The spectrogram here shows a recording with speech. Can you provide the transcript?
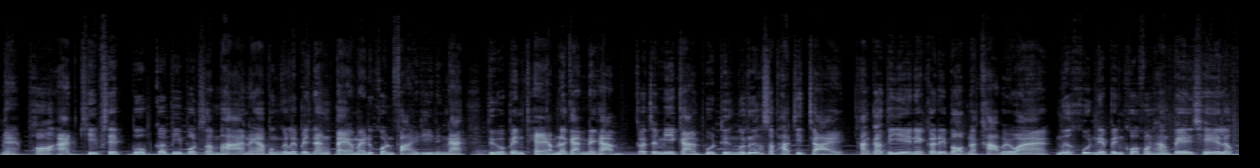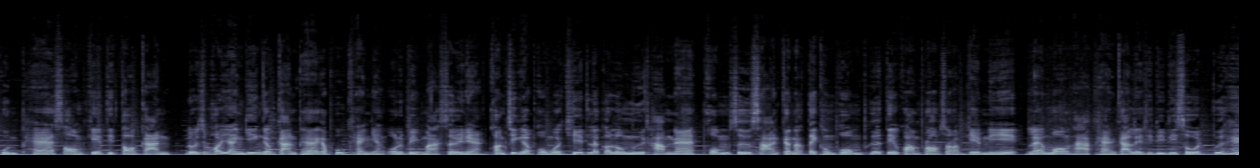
แหมพออัดคลิปเสร็จปุ๊บก็มีบทสัมภาษณ์นะครับ ผมก็เลยไปนั่งแปลมาให้ทุกคนฟังทีหนึ่งนะ ถือว่าเป็นแถมแล้วกันนะครับ ก็จะมีการพูดถึงเรื่องสภาพจิตใจ ทางกาติเยเนี่ยก็ได้บอกนักข่าวไว้ว่า เมื่อคุณเนี่ยเป็นโค้ชของทางเปเช แล้วคุณแพ้ 2 เกมติดต่อกัน โดยเฉพาะอย่างยิ่งกับการแพ้กับผู้แข่งอย่างโอลิมปิกมาร์เซยเนี่ยความจริงกับผมก็คิดแล้วก็ลงมือทำนะ ผมสื่อสารกับนักเตะของผม เพื่อเตรียมความพร้อมสำหรับเกมนี้ และมองหาแผนการเล่นที่ดีที่สุด เพื่อให้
